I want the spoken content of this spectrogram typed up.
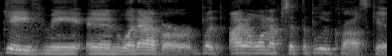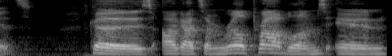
gave me in whatever, but I don't want to upset the Blue Cross kids because I got some real problems in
